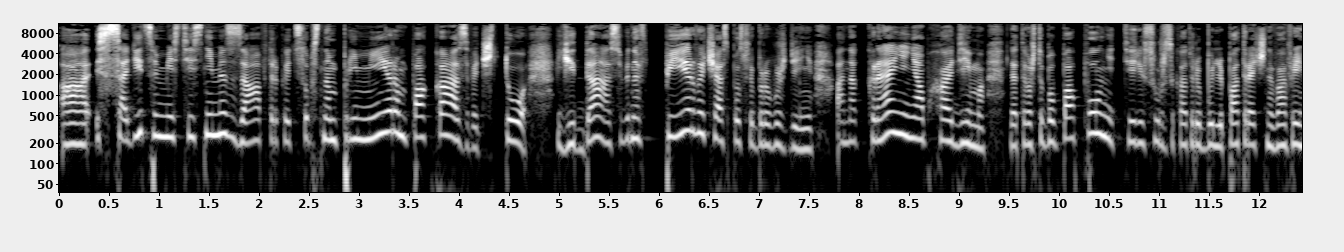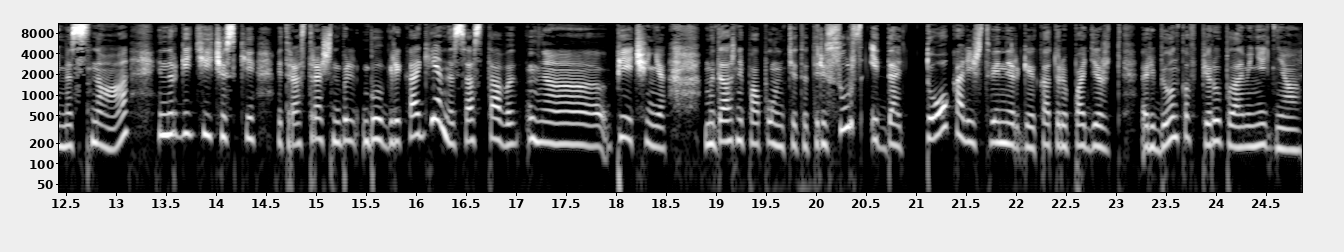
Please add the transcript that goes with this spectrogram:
а, садиться вместе с ними завтракать, собственным примером показывать, что еда, особенно в первый час после пробуждения, она крайне необходима для того, чтобы пополнить те ресурсы, которые были потрачены во время сна энергетически. Ведь растрачен был, был гликоген из состава э, печени, печени, мы должны пополнить этот ресурс и дать то количество энергии, которое поддержит ребенка в первой половине дня.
